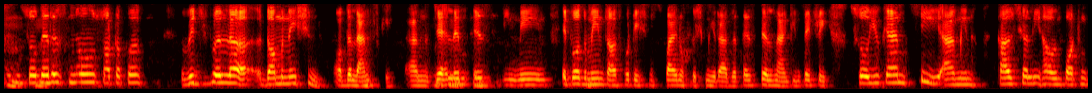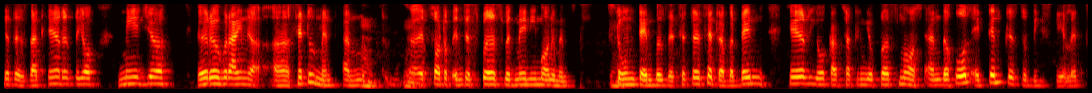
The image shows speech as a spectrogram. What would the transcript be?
Mm-hmm. So there is no sort of a visual uh, domination of the landscape. And Jhelum mm-hmm. is the main, it was the main transportation spine of Kashmir as it is till 19th century. So you can see, I mean, culturally how important it is that here is your major riverine uh, uh, settlement and mm-hmm. it's sort of interspersed with many monuments stone mm. temples, etc., etc. But then here you're constructing your first mosque, and the whole attempt is to descale it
